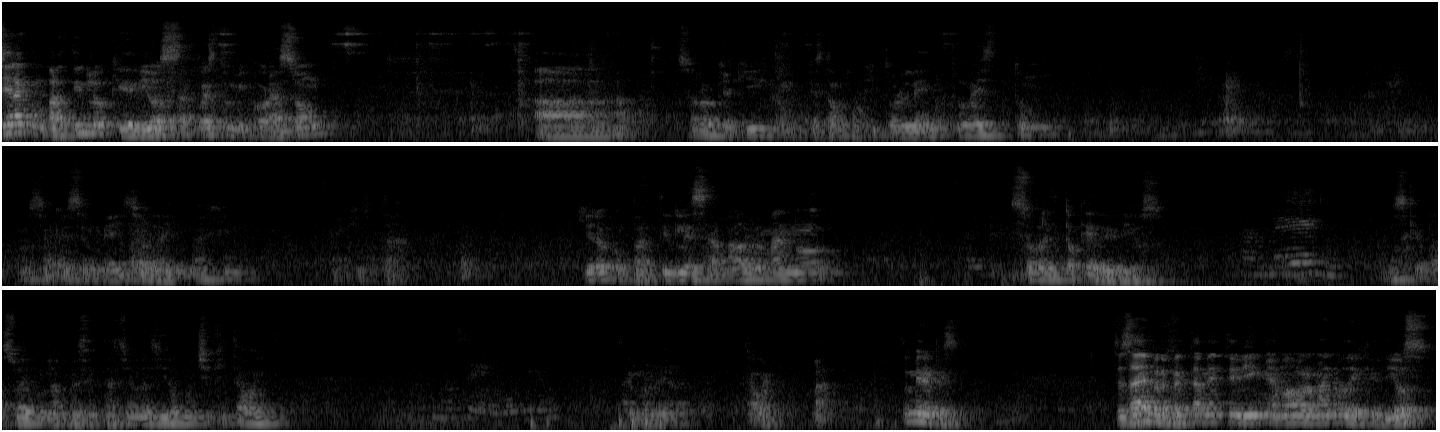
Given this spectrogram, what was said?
quisiera compartir lo que Dios ha puesto en mi corazón. Ah, solo que aquí como que está un poquito lento esto. No sé qué se me hizo la imagen. Aquí está. Quiero compartirles, amado hermano, sobre el toque de Dios. No sé qué pasó ahí con la presentación, la hicieron muy chiquita hoy. Se me olvidó. Ah, bueno, va. Entonces, mire pues. Usted sabe perfectamente bien, mi amado hermano, de que Dios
